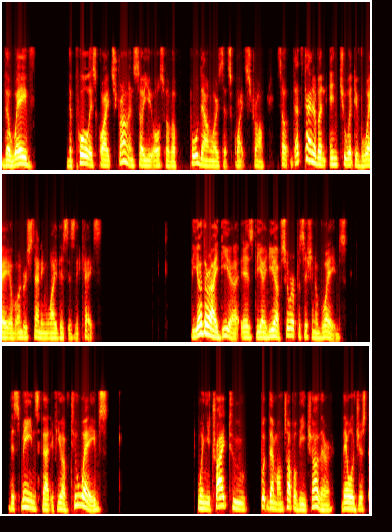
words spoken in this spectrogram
the wave the pull is quite strong and so you also have a pull downwards that's quite strong. So that's kind of an intuitive way of understanding why this is the case. The other idea is the idea of superposition of waves. This means that if you have two waves, when you try to put them on top of each other, they will just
